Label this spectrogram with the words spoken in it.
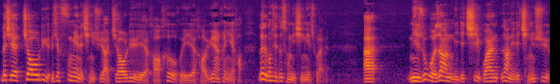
那些焦虑、那些负面的情绪啊，焦虑也好，后悔也好，怨恨也好，那个东西都从你心里出来的，啊。你如果让你的器官、让你的情绪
